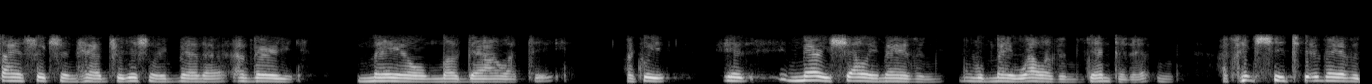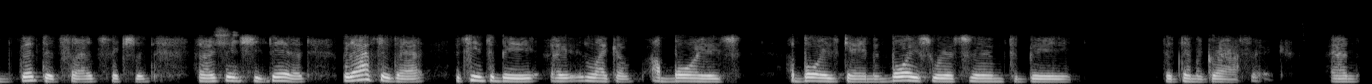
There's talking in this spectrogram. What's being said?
science fiction had traditionally been a, a very male modality. Like we, it, Mary Shelley may have may well have invented it, and I think she did, may have invented science fiction, and I think she did. But after that, it seemed to be a, like a, a boys a boys game, and boys were assumed to be the demographic, and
